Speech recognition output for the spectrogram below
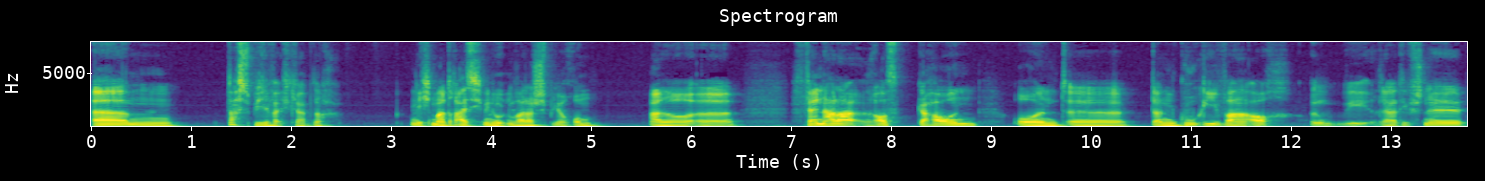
Ähm, das Spiel war, ich glaube, nach nicht mal 30 Minuten war das Spiel rum. Also, äh, Fan hat er rausgehauen und äh, dann Guri war auch irgendwie relativ schnell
